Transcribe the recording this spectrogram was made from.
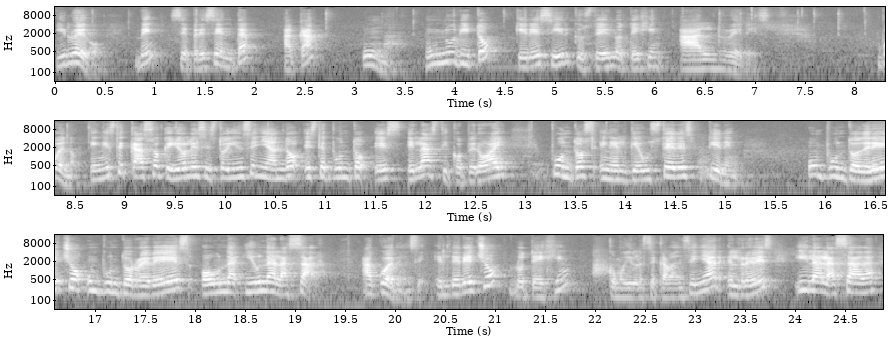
Y luego, ¿ven? Se presenta acá un, un nudito, quiere decir que ustedes lo tejen al revés. Bueno, en este caso que yo les estoy enseñando, este punto es elástico, pero hay puntos en el que ustedes tienen un punto derecho, un punto revés o una, y una lazada. Acuérdense, el derecho lo tejen, como yo les acabo de enseñar, el revés y la lazada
